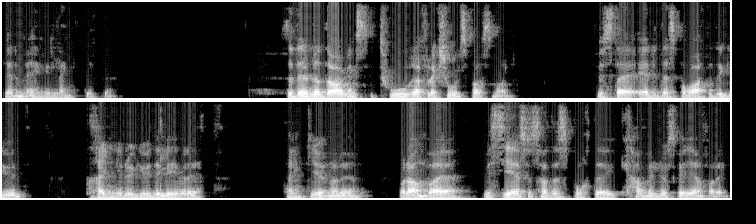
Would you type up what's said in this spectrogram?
Hva er det vi egentlig lengter etter? Så det blir dagens to refleksjonsspørsmål. Først er du desperat etter Gud. Trenger du Gud i livet ditt? Tenk gjennom det. Og det andre er hvis Jesus hadde spurt deg hva vil du skal gjøre for deg,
